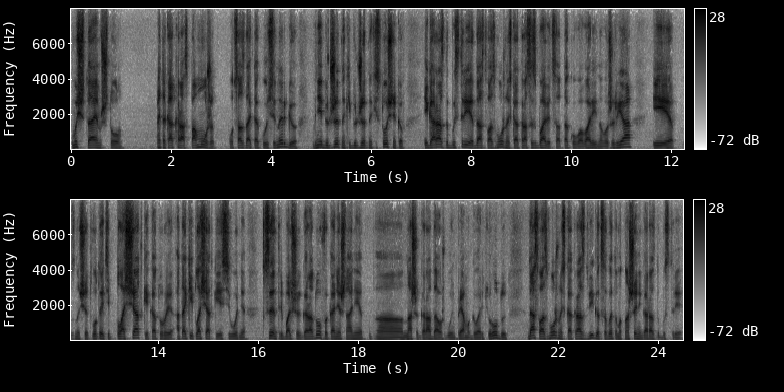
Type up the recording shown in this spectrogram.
мы считаем, что это как раз поможет вот создать такую синергию вне бюджетных и бюджетных источников и гораздо быстрее даст возможность как раз избавиться от такого аварийного жилья, и, значит, вот эти площадки, которые, а такие площадки есть сегодня в центре больших городов, и, конечно, они э, наши города, уж будем прямо говорить, уродуют, даст возможность как раз двигаться в этом отношении гораздо быстрее.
